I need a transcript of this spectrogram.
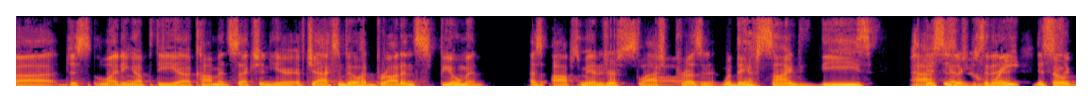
uh, just lighting up the uh, comment section here. If Jacksonville had brought in Spielman as ops manager slash oh. president, would they have signed these this is a great this so, is a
